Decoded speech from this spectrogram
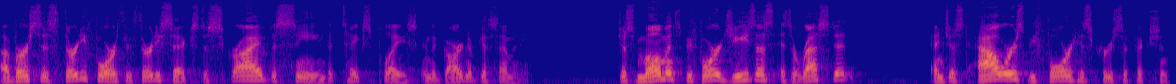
uh, verses 34 through 36, describe the scene that takes place in the Garden of Gethsemane. Just moments before Jesus is arrested, and just hours before his crucifixion.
